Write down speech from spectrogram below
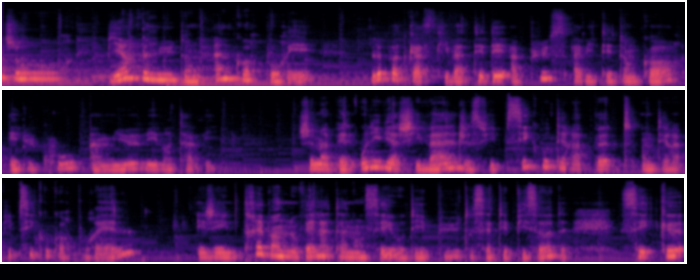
Bonjour, bienvenue dans Incorporer, le podcast qui va t'aider à plus habiter ton corps et du coup à mieux vivre ta vie. Je m'appelle Olivia Chival, je suis psychothérapeute en thérapie psychocorporelle et j'ai une très bonne nouvelle à t'annoncer au début de cet épisode, c'est que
